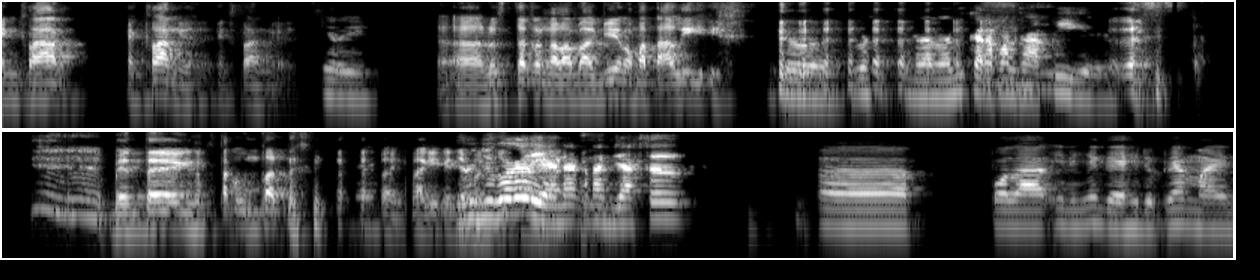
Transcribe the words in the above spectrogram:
engklang, engklang ya, engklang ya. Yoi. Eh, terus ntar nggak lama lagi lompat tali, Betul. Terus nggak lagi karapan sapi gitu. benteng, petak umpat. Ya. Lagi ke Dulu zaman juga kita kali ya ya. anak-anak Jaksel eh, pola ininya gaya hidupnya main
